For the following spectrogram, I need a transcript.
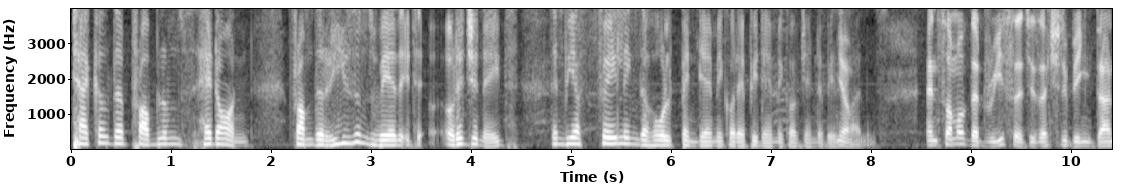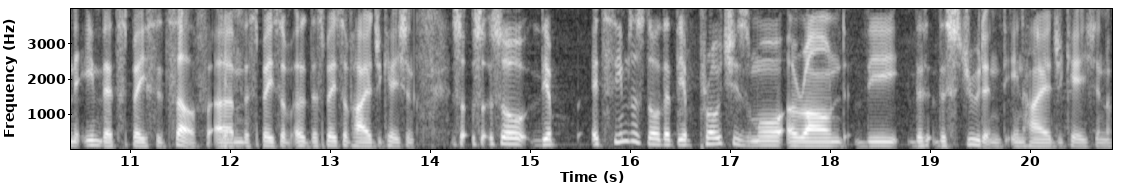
tackle the problems head on from the reasons where it originates, then we are failing the whole pandemic or epidemic of gender based yep. violence. And some of that research is actually being done in that space itself, um, yes. the space of uh, the space of higher education. So, so, so the it seems as though that the approach is more around the, the, the student in higher education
